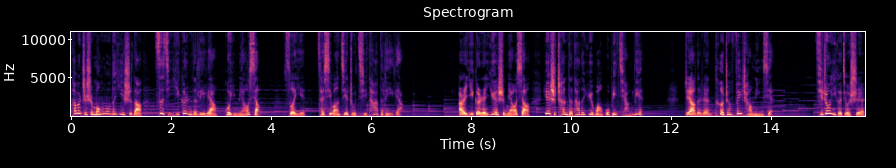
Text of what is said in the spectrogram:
他们只是朦胧地意识到自己一个人的力量过于渺小，所以才希望借助其他的力量。而一个人越是渺小，越是衬得他的欲望无比强烈。这样的人特征非常明显，其中一个就是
